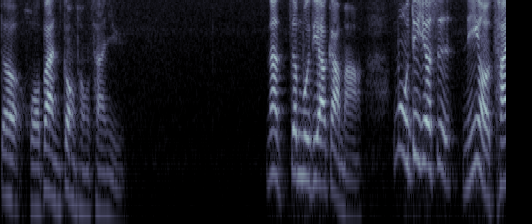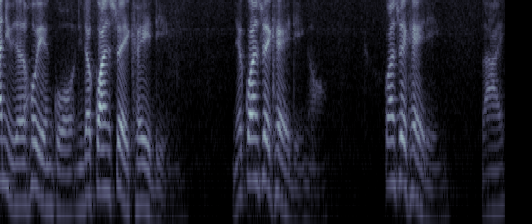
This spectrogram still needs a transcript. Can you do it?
的伙伴共同参与。那这目的要干嘛？目的就是你有参与的会员国，你的关税可以零，你的关税可以零哦，关税可以零。来，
